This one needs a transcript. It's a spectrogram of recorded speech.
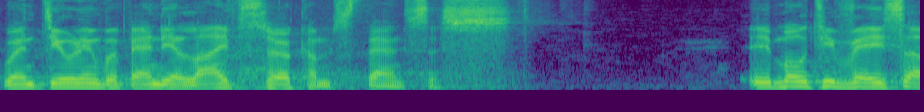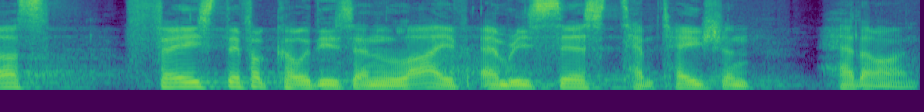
when dealing with any life circumstances. It motivates us face difficulties in life and resist temptation head on.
